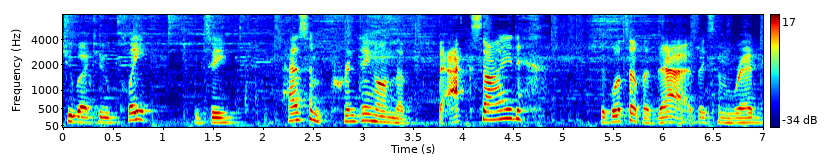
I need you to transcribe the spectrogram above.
2x2 um, plate. You can see has some printing on the back side. like, what's up with that? It's like some red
